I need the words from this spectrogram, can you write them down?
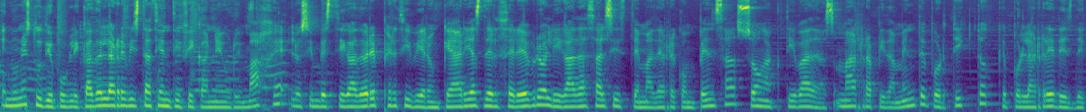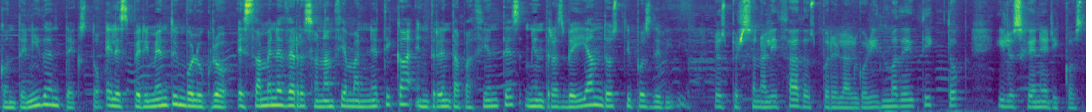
En un estudio publicado en la revista científica Neuroimage, los investigadores percibieron que áreas del cerebro ligadas al sistema de recompensa son activadas más rápidamente por TikTok que por las redes de contenido en texto. El experimento involucró exámenes de resonancia magnética en 30 pacientes mientras veían dos tipos de vídeos, los personalizados por el algoritmo de TikTok y los genéricos,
